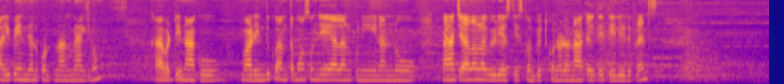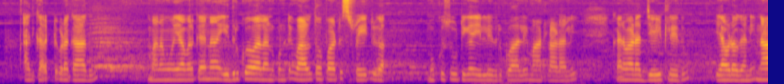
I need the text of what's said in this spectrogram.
అయిపోయింది అనుకుంటున్నాను మ్యాక్సిమం కాబట్టి నాకు వాడు ఎందుకు అంత మోసం చేయాలనుకుని నన్ను నా ఛానల్లో వీడియోస్ తీసుకొని పెట్టుకున్నాడో నాకైతే తెలియదు ఫ్రెండ్స్. అది కరెక్ట్ కూడా కాదు. మనము ఎవరికైనా ఎదుర్కోవాలనుకుంటే వాళ్ళతో పాటు స్ట్రైట్గా ముక్కుసూటిగా వెళ్ళి ఎదుర్కోవాలి మాట్లాడాలి. కానీ వాడు అది చేయట్లేదు. ఎవడో కానీ నా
